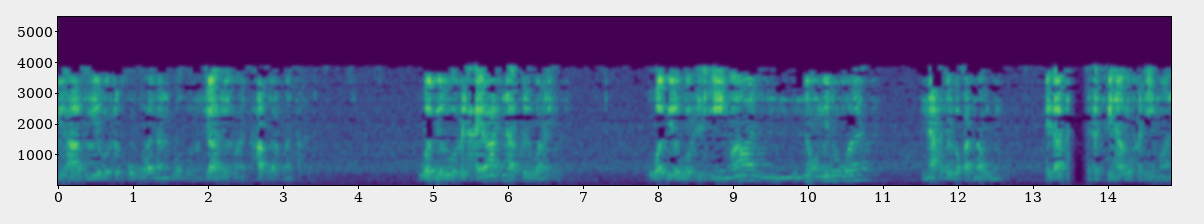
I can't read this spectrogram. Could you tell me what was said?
بهذه روح القوة ننبض ونجاهد ونتحرك ونتحرك وبروح الحياة نأكل ونشرب. وبروح الإيمان نؤمن ونعدل وقد نظلم إذا تحدثت فينا روح الإيمان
